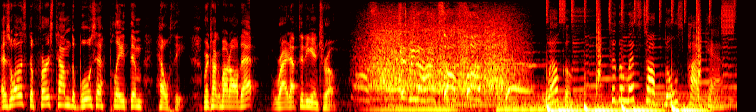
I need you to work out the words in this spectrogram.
as well as the first time the Bulls have played them healthy. We're going to talk about all that right after the intro. Give me the hot sauce, Bob! Welcome to the Let's Talk Bulls podcast,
